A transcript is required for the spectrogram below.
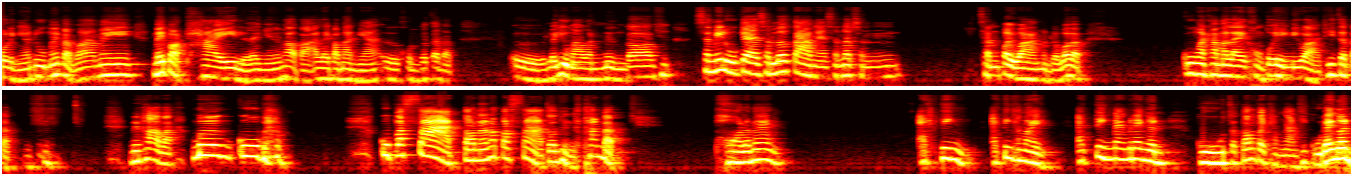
อะไรเงี้ย ดูไม่แบบว่าไม่ไม่ปลอดภัยหรืออะไรเงี้ยนึกภาพปะอะไรประมาณเนี้ยเออคนก็จะแบบเออ แล้วอยู่มาวันหนึ่งก็ ฉันไม่รู้แกฉันเลิกตามไงฉันแบบฉัน ฉันปล่อยวางเหมือนกับว่าแบบ กูมาทำอะไรของตัวเองดีกว่า ที่จะแบบนึกภาพว่ามึงกูแบบ กูประสาทตอนนั้นนะประสาทจนถึงขั้นแบบ พอแล้วแม่ง acting acting ทำไม acting แม่งไม่ได้เงิน กูจะต้องไปทำงานที่กูได้เงิน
